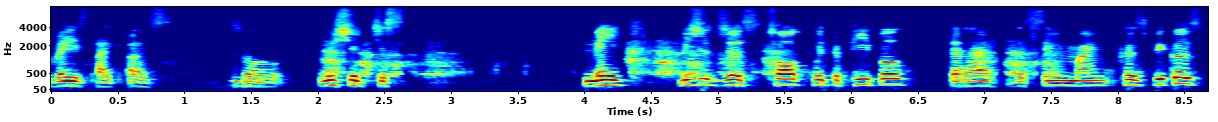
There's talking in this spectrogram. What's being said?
raised like us. So we should just make, we should just talk with the people that have the same mind. Because because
